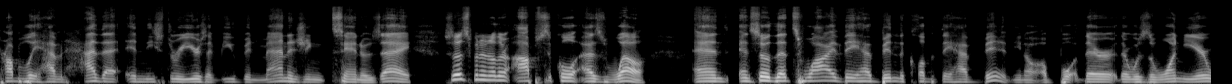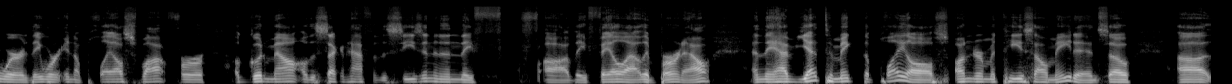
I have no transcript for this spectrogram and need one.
probably haven't had that in these three years that you've been managing San Jose. So that's been another obstacle as well, and and so that's why they have been the club that they have been. You know, a, there there was the one year where they were in a playoff spot for a good amount of the second half of the season, and then they uh, they fail out, they burn out, and they have yet to make the playoffs under Matias Almeyda. and so. Uh,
